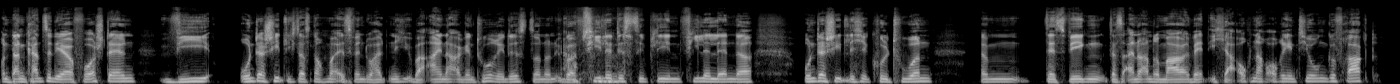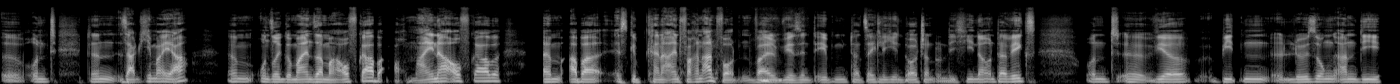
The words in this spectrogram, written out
Und dann kannst du dir ja vorstellen, wie unterschiedlich das nochmal ist, wenn du halt nicht über eine Agentur redest, sondern über Absolut. viele Disziplinen, viele Länder, unterschiedliche Kulturen. Ähm, deswegen, das eine oder andere Mal werde ich ja auch nach Orientierung gefragt äh, und dann sage ich immer, ja, ähm, unsere gemeinsame Aufgabe, auch meine Aufgabe, ähm, aber es gibt keine einfachen Antworten, weil mhm. wir sind eben tatsächlich in Deutschland und in China unterwegs und äh, wir bieten äh, Lösungen an, die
